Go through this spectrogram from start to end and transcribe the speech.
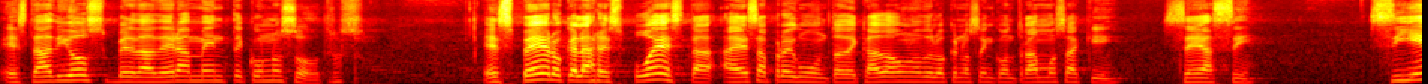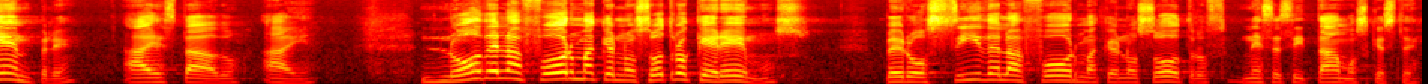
¿Está Dios verdaderamente con nosotros? Espero que la respuesta a esa pregunta de cada uno de los que nos encontramos aquí sea así. Siempre ha estado ahí. No de la forma que nosotros queremos, pero sí de la forma que nosotros necesitamos que esté.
